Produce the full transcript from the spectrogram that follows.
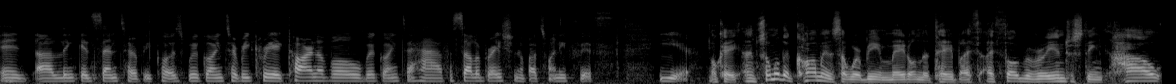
in uh, Lincoln Center because we're going to recreate Carnival. We're going to have a celebration of our 25th year. Okay, and some of the comments that were being made on the tape, I, th- I thought were very interesting. How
